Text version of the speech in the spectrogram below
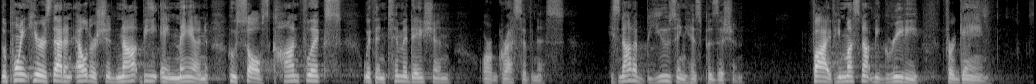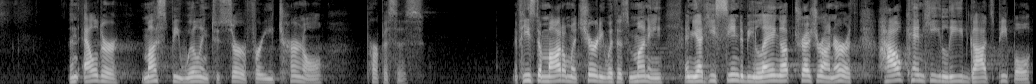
The point here is that an elder should not be a man who solves conflicts with intimidation or aggressiveness. He's not abusing his position. Five, he must not be greedy for gain. An elder must be willing to serve for eternal purposes. If he's to model maturity with his money, and yet he's seen to be laying up treasure on earth, how can he lead God's people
